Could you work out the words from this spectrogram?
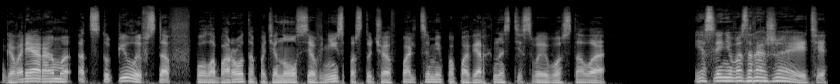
Говоря, Рама отступил и, встав в полоборота, потянулся вниз, постучав пальцами по поверхности своего стола. «Если не возражаете,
